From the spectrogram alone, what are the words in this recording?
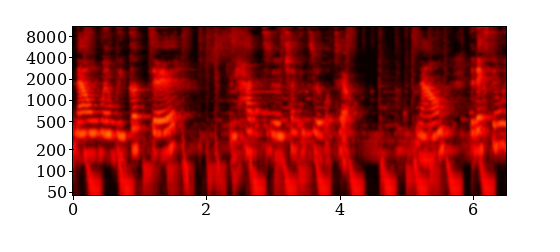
Now when we got there, we had to check into a hotel now the next thing we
